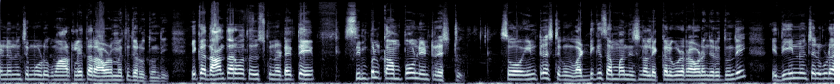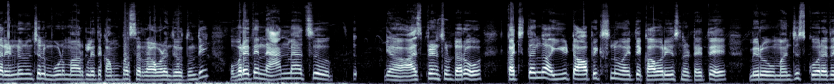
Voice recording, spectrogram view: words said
రెండు నుంచి మూడు మార్కులు అయితే రావడం అయితే జరుగుతుంది. ఇక దాని తర్వాత చూసుకున్నట్టయితే simple compound interest. So interest వడ్డీకి సంబంధించిన లెక్కలు కూడా రావడం జరుగుతుంది. దీని నుంచి కూడా రెండు నుంచి మూడు మార్కులు అయితే కంపల్సరీ రావడం జరుగుతుంది. ఎవరైతే నాన్ మ్యాథ్స్ ఆస్పిరెంట్స్ ఉంటారో ఖచ్చితంగా ఈ టాపిక్స్ను అయితే కవర్ చేసినట్టయితే మీరు మంచి స్కోర్ అయితే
